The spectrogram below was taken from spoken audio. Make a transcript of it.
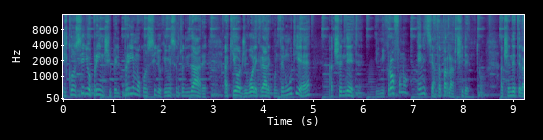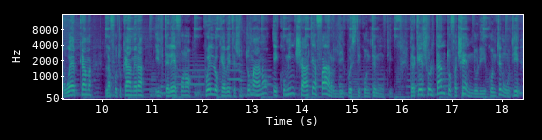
il consiglio principe, il primo consiglio che io mi sento di dare a chi oggi vuole creare contenuti è accendete il microfono e iniziate a parlarci dentro. Accendete la webcam, la fotocamera, il telefono, quello che avete sotto mano e cominciate a farli questi contenuti, perché è soltanto facendoli i contenuti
